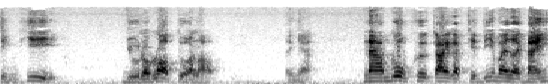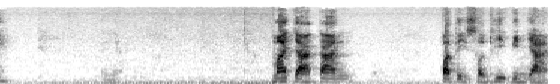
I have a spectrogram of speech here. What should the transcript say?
สิ่งที่อยู่รอบๆตัวเราอย่างเงี้ยนามรูปคือกายกับจิตนี่มาจากไหนอย่างเงี้ยมาจากการ ปฏิสนธิวิญญาณ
